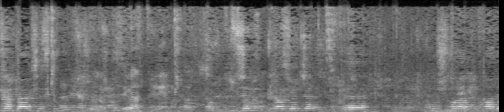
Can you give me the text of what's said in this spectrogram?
Biraz daha içerisinde Düzce'nin biraz önce e, konuşmalarda ifade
